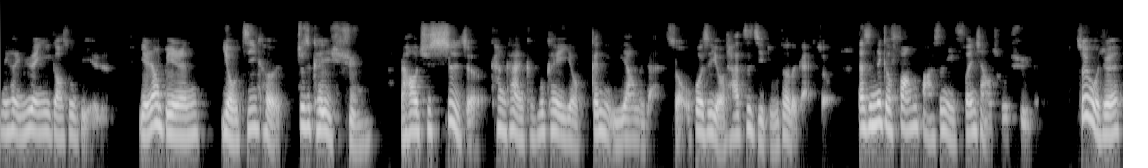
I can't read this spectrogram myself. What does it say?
你很愿意告诉别人，也让别人有机可就是可以寻。然后去试着看看可不可以有跟你一样的感受，或者是有他自己独特的感受。但是那个方法是你分享出去的，所以我觉得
